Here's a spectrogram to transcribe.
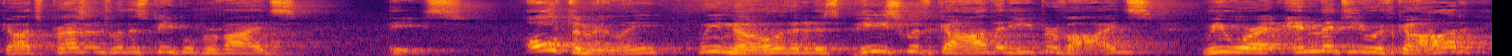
God's presence with his people provides peace. Ultimately, we know that it is peace with God that he provides. We were at enmity with God,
